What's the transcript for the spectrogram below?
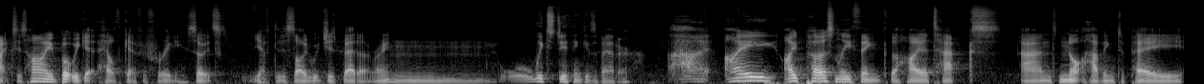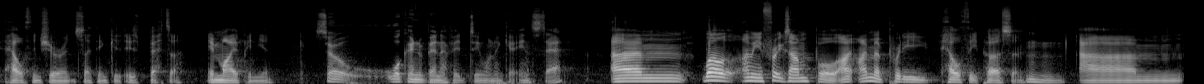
tax is high, but we get healthcare for free. So it's you have to decide which is better, right? Which do you think is better? I, I I personally think the higher tax and not having to pay health insurance, I think, is better, in my opinion. So, what kind of benefit do you want to get instead? Um, well, I mean, for example, I, I'm a pretty healthy person. Um,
